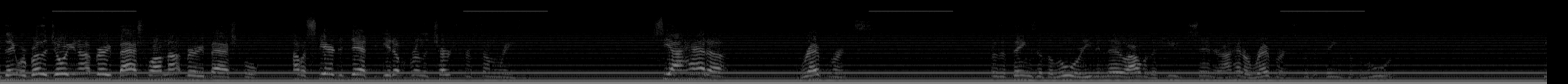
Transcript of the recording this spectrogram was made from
you think, well, Brother Joy, you're not very bashful. I'm not very bashful. I was scared to death to get up in front of the church for some reason. See, I had a reverence for the things of the Lord, even though I was a huge sinner. I had a reverence for the things of the Lord. He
